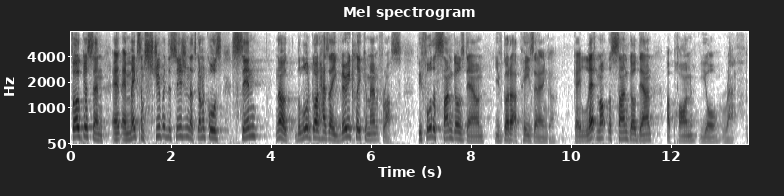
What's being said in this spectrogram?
focus and, and, and make some stupid decision that's going to cause sin no, the Lord God has a very clear commandment for us. Before the sun goes down, you've got to appease that anger. Okay, let not the sun go down upon your wrath.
